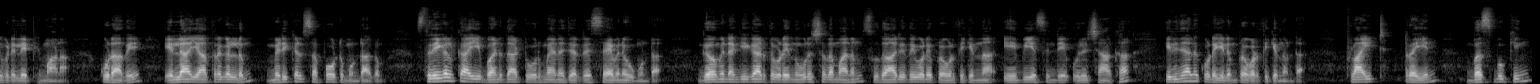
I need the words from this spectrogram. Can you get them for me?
ഇവിടെ ലഭ്യമാണ്. കൂടാതെ എല്ലാ യാത്രകളിലും മെഡിക്കൽ സപ്പോർട്ടും ഉണ്ടാകും. സ്ത്രീകൾക്കായി വനിതാ ടൂർ മാനേജറുടെ സേവനവുമുണ്ട്. ഗവൺമെന്റ് അംഗീകാരത്തോടെ നൂറ് ശതമാനം സുതാര്യതയോടെ പ്രവർത്തിക്കുന്ന എ ബി എസിന്റെ ഒരു ശാഖ ഇരിഞ്ഞാലക്കുടയിലും പ്രവർത്തിക്കുന്നുണ്ട്. Flight train bus booking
